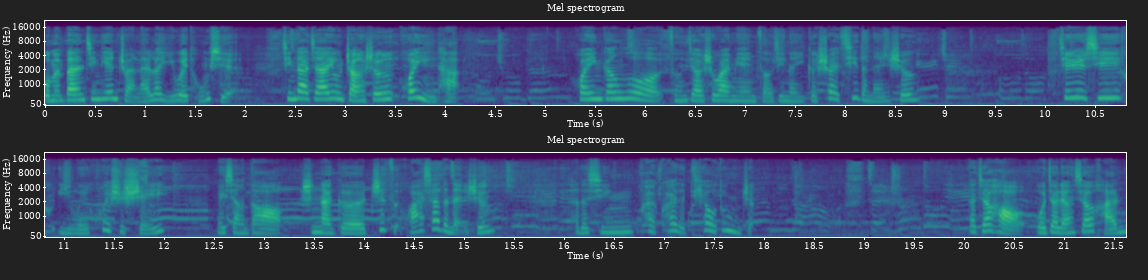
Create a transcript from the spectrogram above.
我们班今天转来了一位同学。”请大家用掌声欢迎他。话音刚落，从教室外面走进了一个帅气的男生。千月溪以为会是谁，没想到是那个栀子花下的男生，他的心快快的跳动着。大家好，我叫梁萧寒，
